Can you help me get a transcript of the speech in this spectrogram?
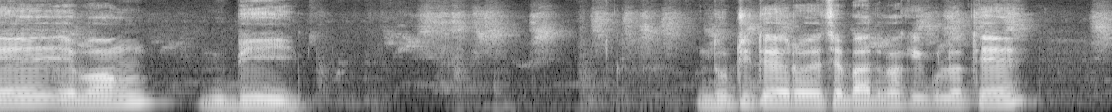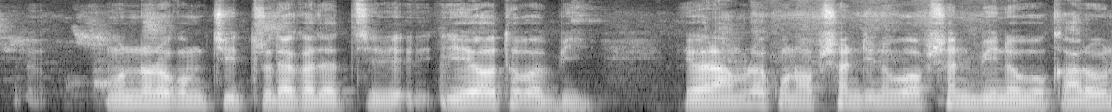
এ এবং বি দুটিতে রয়েছে, বাদবাকিগুলোতে অন্যরকম চিত্র দেখা যাচ্ছে, এ অথবা বি। এবার আমরা কোন অপশানটি নেব অপশান বি নেব, কারণ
